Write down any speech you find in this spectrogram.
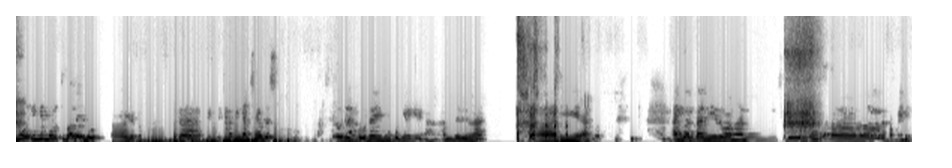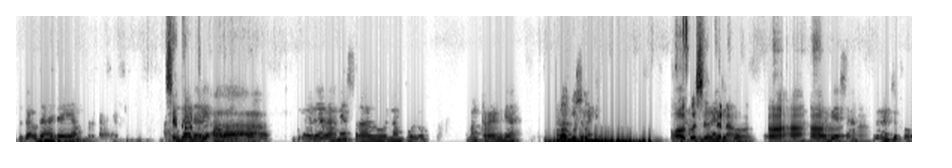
Bu ini bu coba lihat bu. Oh, gitu. Udah pinggang saya udah saya udah udah ini bu gini gini. Alhamdulillah. Uh, di anggota, anggota di ruangan sebelumnya uh, rekomedik juga udah ada yang berKF Alhamdulillah dari awal uh, gula darahnya selalu 60 emang keren dia bagus tuh bagus itu cukup. Uh, uh, uh, luar biasa. tidurnya cukup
